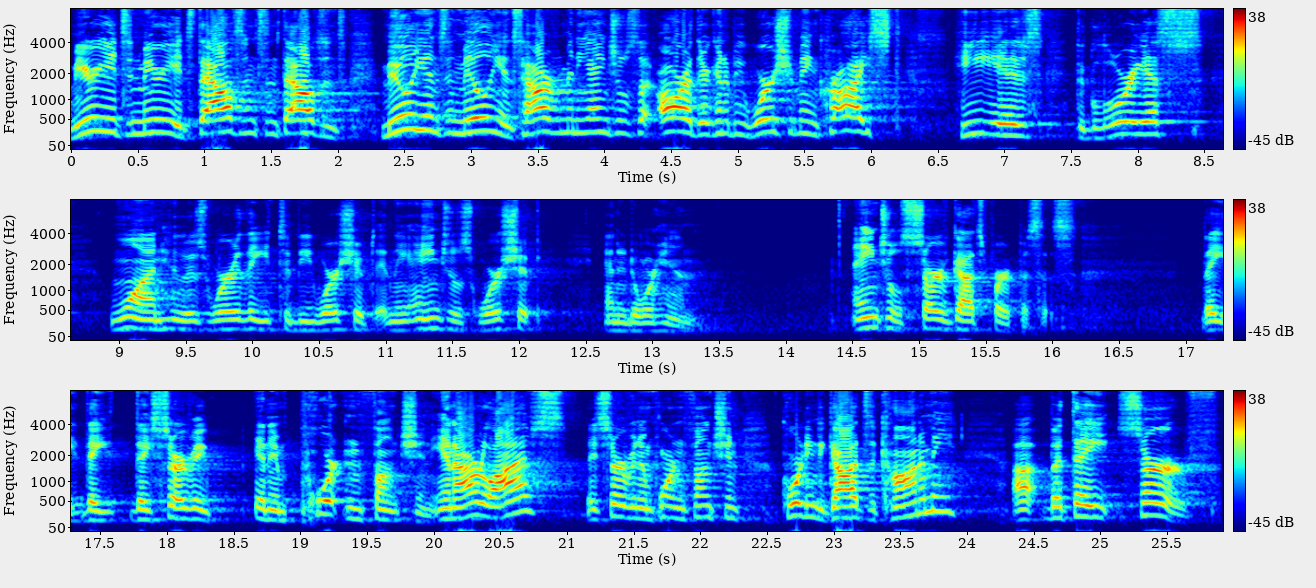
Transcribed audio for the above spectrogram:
myriads and myriads, thousands and thousands, millions and millions, however many angels that are, they're going to be worshiping Christ. He is the glorious one who is worthy to be worshiped, and the angels worship and adore him. Angels serve God's purposes. They, they, they serve a an important function. In our lives, they serve an important function according to God's economy, uh, but they serve.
